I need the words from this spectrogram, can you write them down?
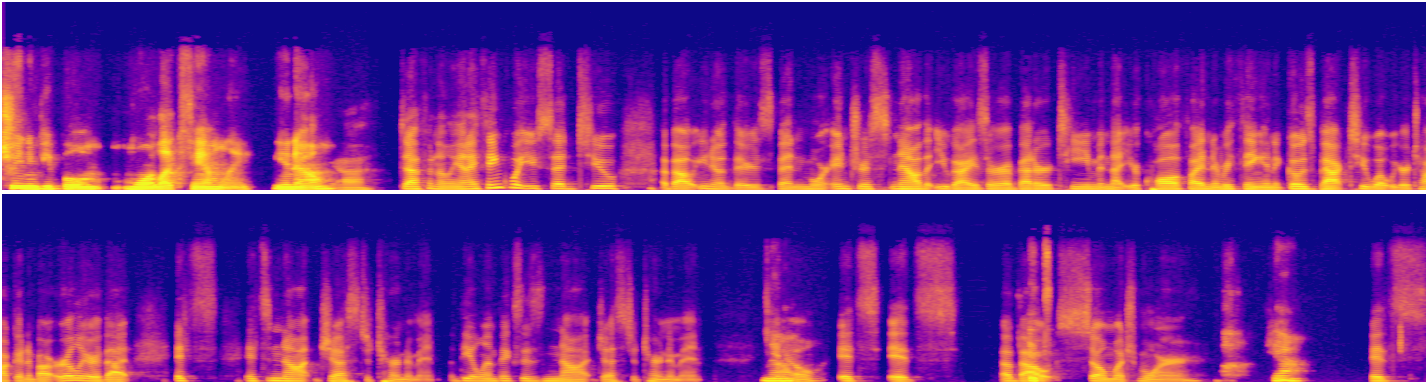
treating people more like family you know? Yeah definitely. And i think what you said too about you know there's been more interest now that you guys are a better team and that you're qualified and everything and it goes back to what we were talking about earlier that it's it's not just a tournament. The olympics is not just a tournament no. you know it's it's about it's, so much more yeah it's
